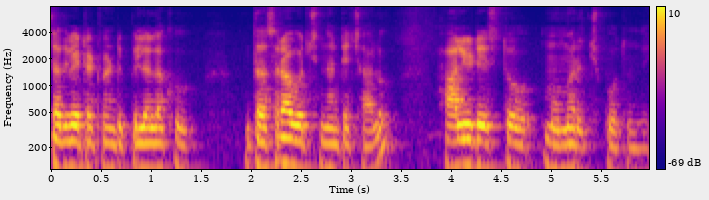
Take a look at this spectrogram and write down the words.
చదివేటటువంటి పిల్లలకు దసరా వచ్చిందంటే చాలు హాలిడేస్తో ముమ్మరిచిపోతుంది.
